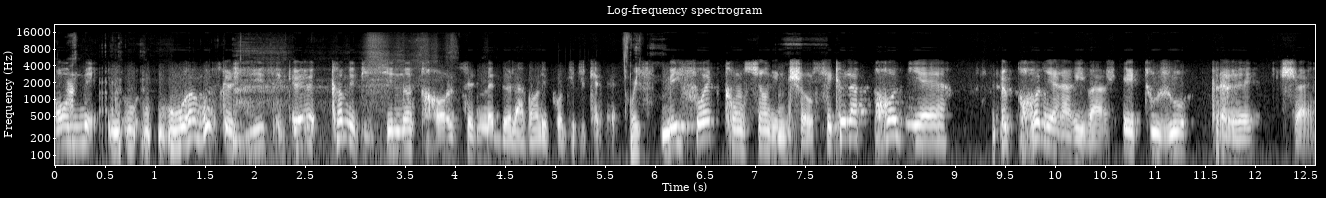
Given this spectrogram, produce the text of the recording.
On est, moi, moi, ce que je dis, c'est que comme épicier, notre rôle, c'est de mettre de l'avant les produits du Québec. Oui. Mais il faut être conscient d'une chose, c'est que la première, le premier arrivage est toujours très cher.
